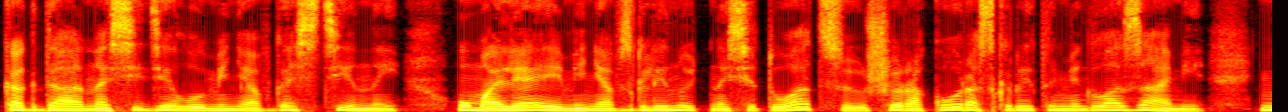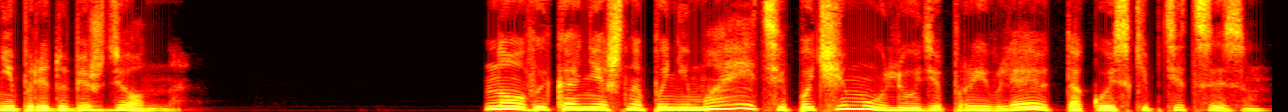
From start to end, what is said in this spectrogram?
когда она сидела у меня в гостиной, умоляя меня взглянуть на ситуацию широко раскрытыми глазами, непредубежденно. Но вы, конечно, понимаете, почему люди проявляют такой скептицизм.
